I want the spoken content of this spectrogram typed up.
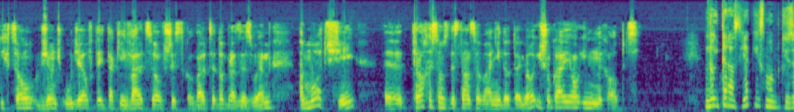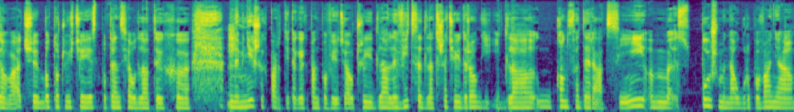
I chcą wziąć udział w tej takiej walce o wszystko, walce dobra ze złem, a młodsi e, trochę są zdystansowani do tego i szukają innych opcji. No i teraz jak ich zmobilizować, bo to oczywiście jest potencjał dla tych e, mniejszych partii, tak jak pan powiedział, czyli dla Lewicy, dla Trzeciej Drogi i dla Konfederacji. Spójrzmy na ugrupowania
